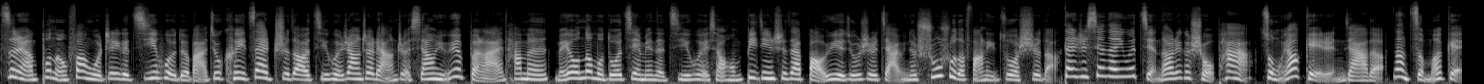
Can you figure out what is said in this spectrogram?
自然不能放过这个机会，对吧？就可以再制造。机会让这两者相遇，因为本来他们没有那么多见面的机会。小红毕竟是在宝玉，也就是贾云的叔叔的房里做事的，但是现在因为捡到这个手帕，总要给人家的，那怎么给，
